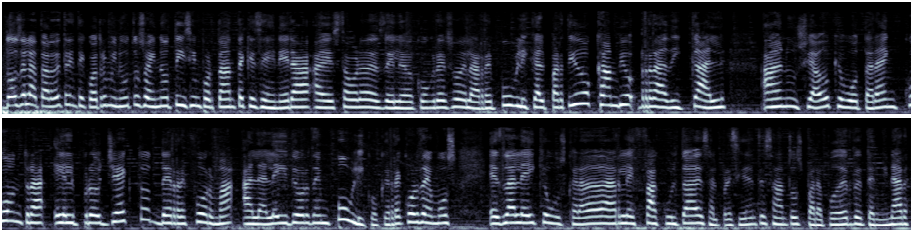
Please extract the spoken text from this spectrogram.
Dos de la tarde, 34 minutos. Hay noticia importante que se genera a esta hora desde el Congreso de la República. El Partido Cambio Radical ha anunciado que votará en contra el proyecto de reforma a la ley de orden público, que recordemos es la ley que buscará darle facultades al presidente Santos para poder determinar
